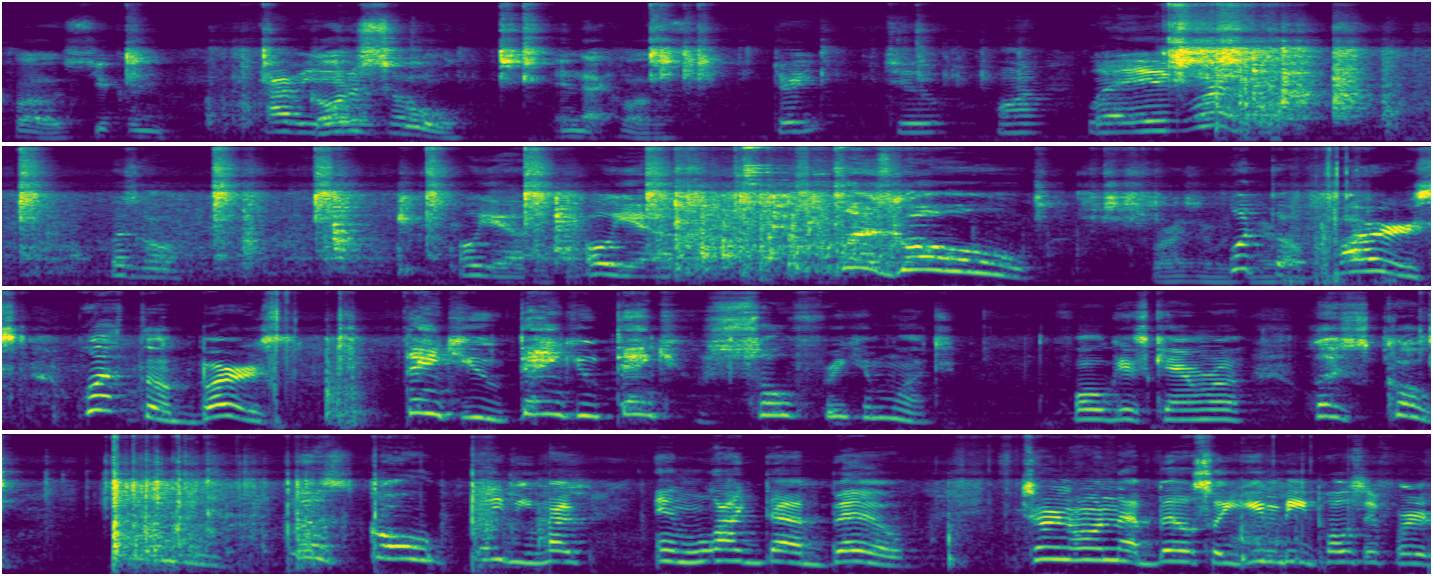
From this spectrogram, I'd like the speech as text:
clothes. You can go to school in that clothes. Three, two, one, rip. Let's go. Oh yeah. Oh yeah. Let's go. What the burst? What the burst? Thank you, thank you, thank you so freaking much. Focus camera. Let's go. Let's go, baby. And like that bell. Turn on that bell so you can be posted for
